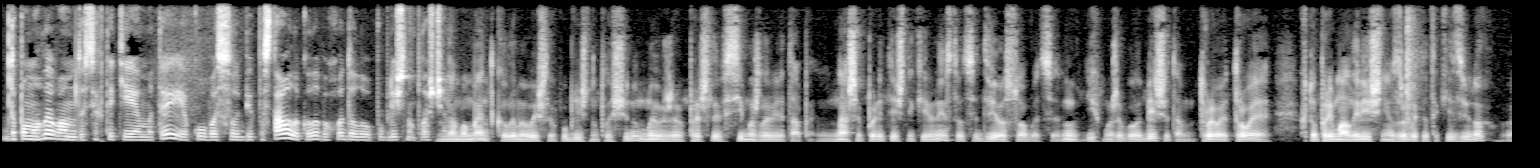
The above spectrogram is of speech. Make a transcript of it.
допомогли вам досягти тієї мети, яку ви собі поставили, коли виходили у публічну площину. На момент, коли ми вийшли в публічну площину, ми вже пройшли всі можливі етапи. Наше політичне керівництво це дві особи. Це ну їх може було більше, там троє, троє, хто приймали рішення зробити такий дзвінок е-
